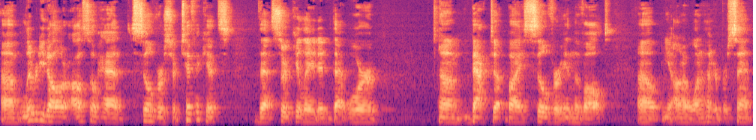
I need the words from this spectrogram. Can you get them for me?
Um, Liberty Dollar also had silver certificates that circulated that were um, backed up by silver in the vault uh, you know, on a 100%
